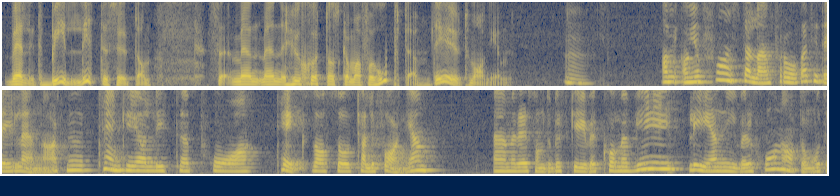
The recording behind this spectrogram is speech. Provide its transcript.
Väldigt billigt dessutom. Men, men hur sjutton ska man få ihop det? Det är utmaningen. Mm. Om, jag får ställa en fråga till dig Lennart. Nu tänker jag lite på Texas och Kalifornien. Eh, med det som du beskriver. Kommer vi bli en ny version av dem och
